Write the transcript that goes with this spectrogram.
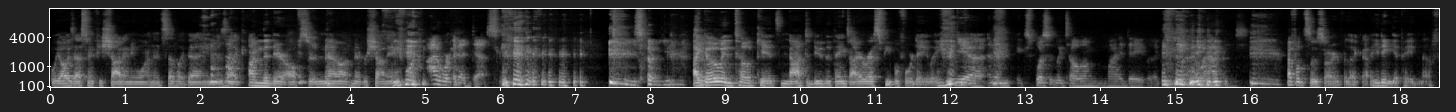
we always asked him if he shot anyone and stuff like that, and he was like, "I'm the dare officer. No, I've never shot anyone." I work at a desk. so you. I go and tell kids not to do the things I arrest people for daily. Yeah, and then explicitly tell them my day, like what happens. I felt so sorry for that guy. He didn't get paid enough.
